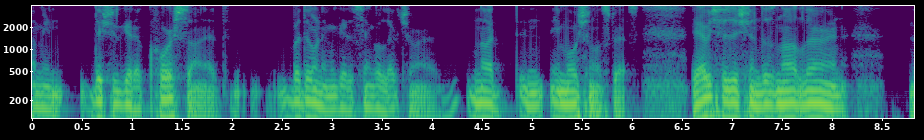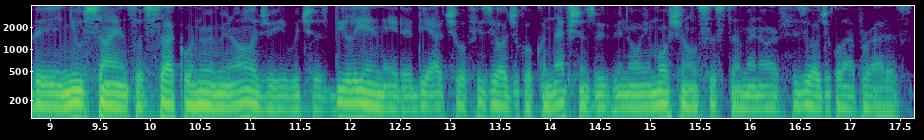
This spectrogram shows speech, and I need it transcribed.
I mean, they should get a course on it, but they don't even get a single lecture on it, not in emotional stress. The average physician does not learn the new science of psychoneuroimmunology, which has delineated the actual physiological connections between our emotional system and our physiological apparatus.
